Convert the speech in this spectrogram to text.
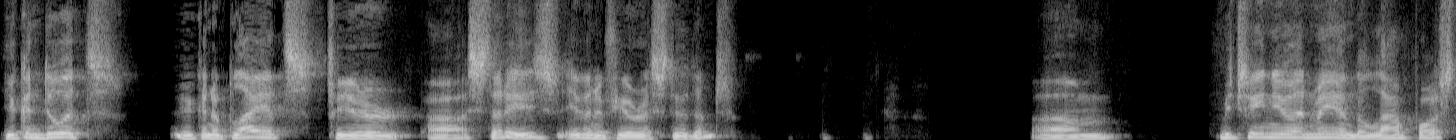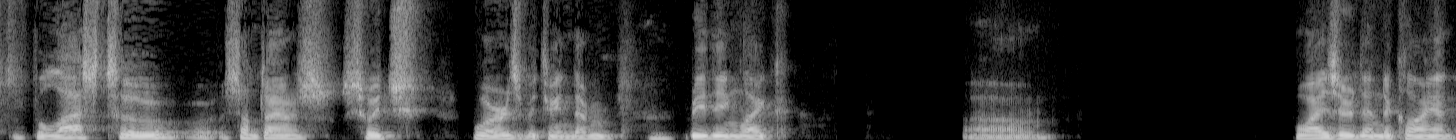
You can do it, you can apply it to your uh, studies, even if you're a student. Um, between you and me and the lamppost, the last two uh, sometimes switch words between them, mm. reading like um, wiser than the client,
